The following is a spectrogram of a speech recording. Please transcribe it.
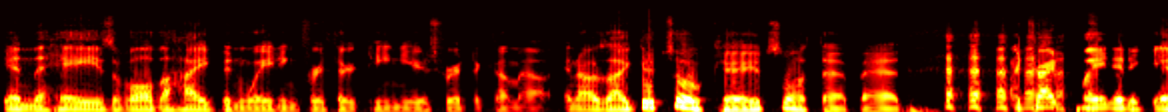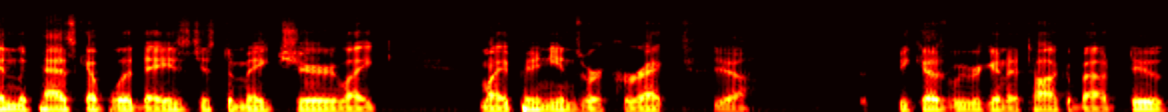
in the haze of all the hype and waiting for 13 years for it to come out, and I was like, it's okay, it's not that bad. I tried playing it again the past couple of days just to make sure, like, my opinions were correct. yeah, because we were going to talk about Duke.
